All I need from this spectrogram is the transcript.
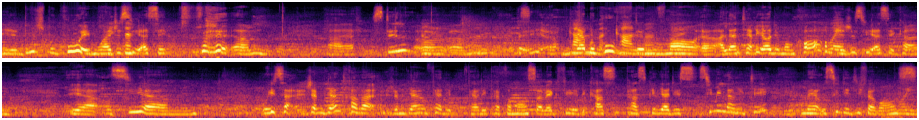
il bouge beaucoup et moi je suis assez... um, il y a beaucoup calme, de mouvements ouais. à l'intérieur de mon corps, mais Oui. je suis assez calme. Et aussi, oui, j'aime bien travailler, j'aime bien faire des, faire des performances avec Phil parce, parce qu'il y a des similarités, mais aussi des différences.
